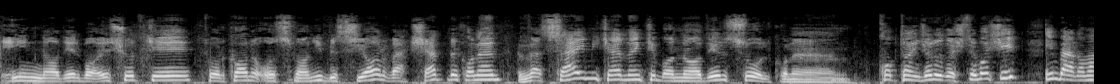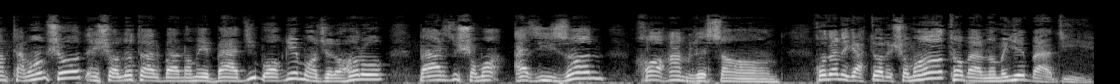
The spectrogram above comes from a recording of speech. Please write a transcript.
این نادر باعث شد که ترکان عثمانی بسیار وحشت بکنن و سعی می‌کردن که با نادر صلح کنن. خب تا اینجا رو داشته باشید. این برنامه هم تمام شد. انشالله تا برنامه بعدی باقی ماجراها رو برز شما عزیزان خواهم رساند. خدا نگهدار شما تا برنامه بعدی.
